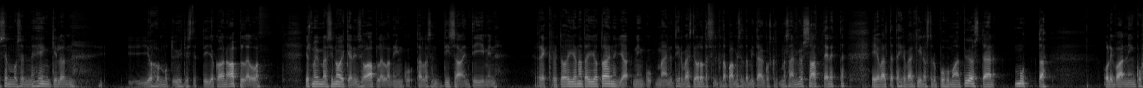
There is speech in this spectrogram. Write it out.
semmoisen henkilön, johon mut yhdistettiin, joka on Applella. Jos mä ymmärsin oikein, niin se on Applella niin kuin tällaisen design-tiimin rekrytoijana tai jotain. Ja niin kuin, mä en nyt hirveästi odota siltä tapaamiselta mitään, koska mä sain myös saatteen, että ei ole välttämättä hirveän kiinnostunut puhumaan työstään, mutta oli vaan niin kuin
